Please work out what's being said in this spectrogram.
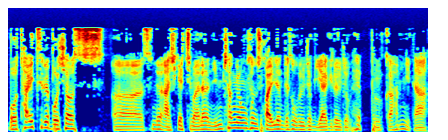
뭐 타이틀을 보셨으면 아시겠지만은 임창용 선수 관련돼서 오늘 좀 이야기를 좀 해볼까 합니다.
